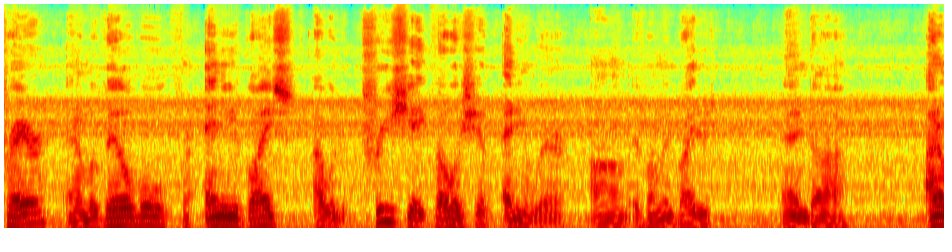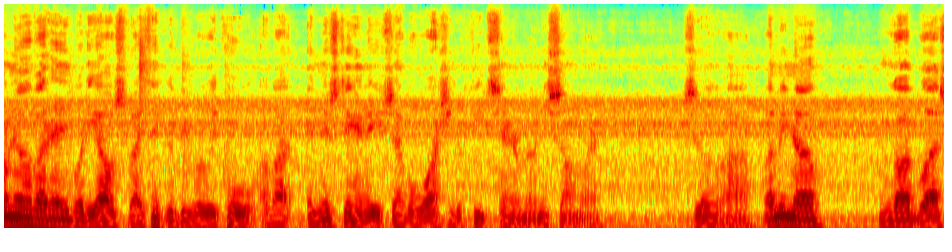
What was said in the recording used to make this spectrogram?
prayer and I'm available for any advice. I would appreciate fellowship anywhere um, if I'm invited. And uh, I don't know about anybody else, but I think it would be really cool about in this day and age to have a washing of feet ceremony somewhere. So uh, let me know. God bless.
